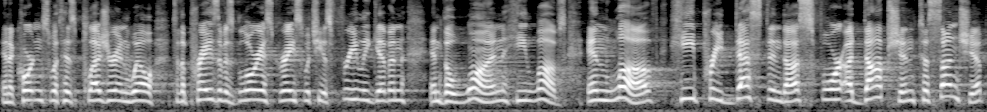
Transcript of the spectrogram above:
in accordance with his pleasure and will, to the praise of his glorious grace, which he has freely given in the one he loves. In love, he predestined us for adoption to sonship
